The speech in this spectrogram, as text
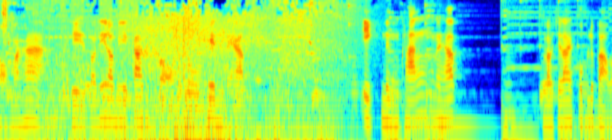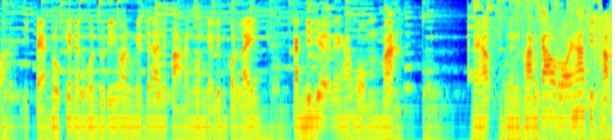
ออกมา5โอเคตอนนี้เรามี 92 โทเค็นนะครับ อีกหนึ่งครั้งนะครับ เราจะได้ครบหรือเปล่าวะ อีก 8 โทเค็นนะทุกคนดูดิว่าลุงเนี้จะได้หรือเปล่านะทุกคนอย่าลืมกดไลค์กันเยอะๆนะครับผมมานะครับ 1,950 ครับ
